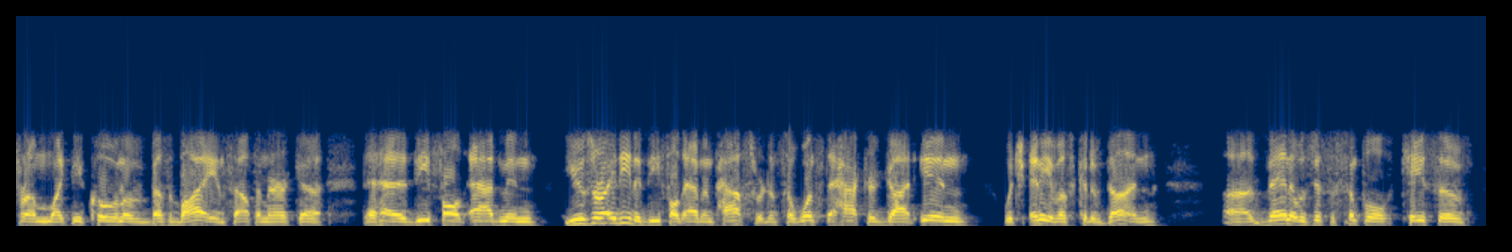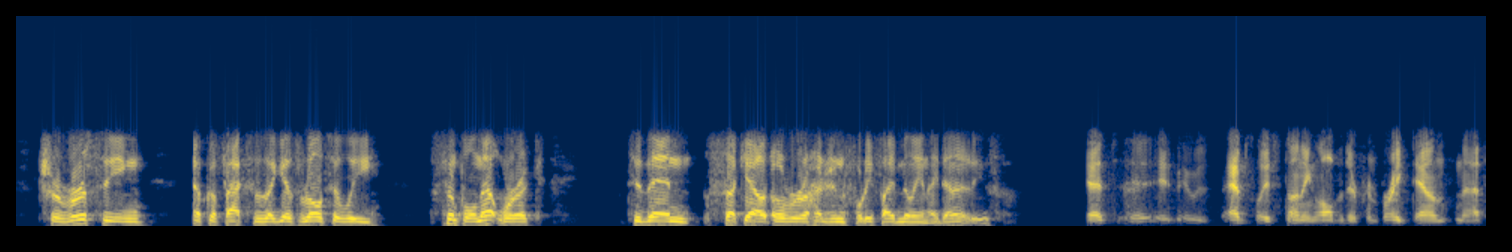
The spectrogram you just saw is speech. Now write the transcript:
from like the equivalent of Best Buy in South America that had a default admin user ID and a default admin password. And so once the hacker got in, which any of us could have done, uh, then it was just a simple case of traversing Equifax's, I guess, relatively simple network to then suck out over 145 million identities. It, it, it was absolutely stunning, all the different breakdowns and that.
